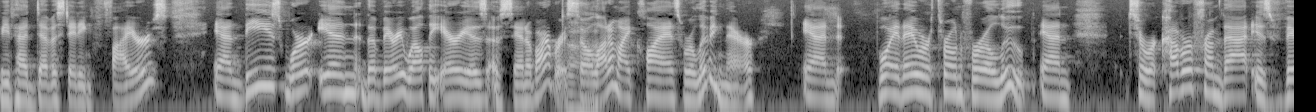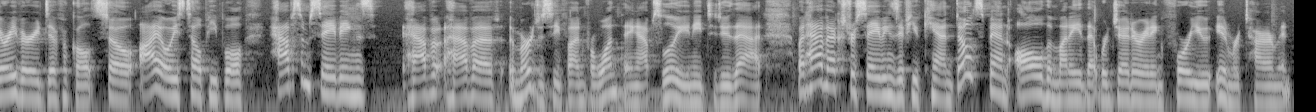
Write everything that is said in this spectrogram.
we've had devastating fires. And these were in the very wealthy areas of Santa Barbara. Uh-huh. So a uh-huh. lot of my clients were living there. And boy, they were thrown for a loop. And to recover from that is very, very difficult. So I always tell people have some savings have a, have a emergency fund for one thing. Absolutely, you need to do that. But have extra savings if you can. Don't spend all the money that we're generating for you in retirement.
